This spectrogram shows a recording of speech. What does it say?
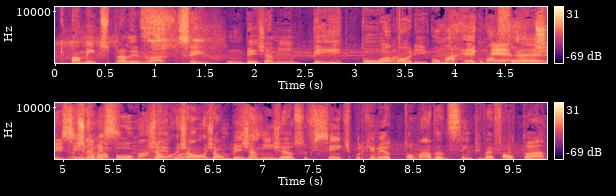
equipamentos pra levar. Sim. Um Benjamin. Bem boa, Mauri. Uma régua, uma É. fonte. É, acho sim, que não, é uma boa uma já, um- régua. já, um- já um Benjamin já é o suficiente, porque, meu, tomada sempre vai faltar,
